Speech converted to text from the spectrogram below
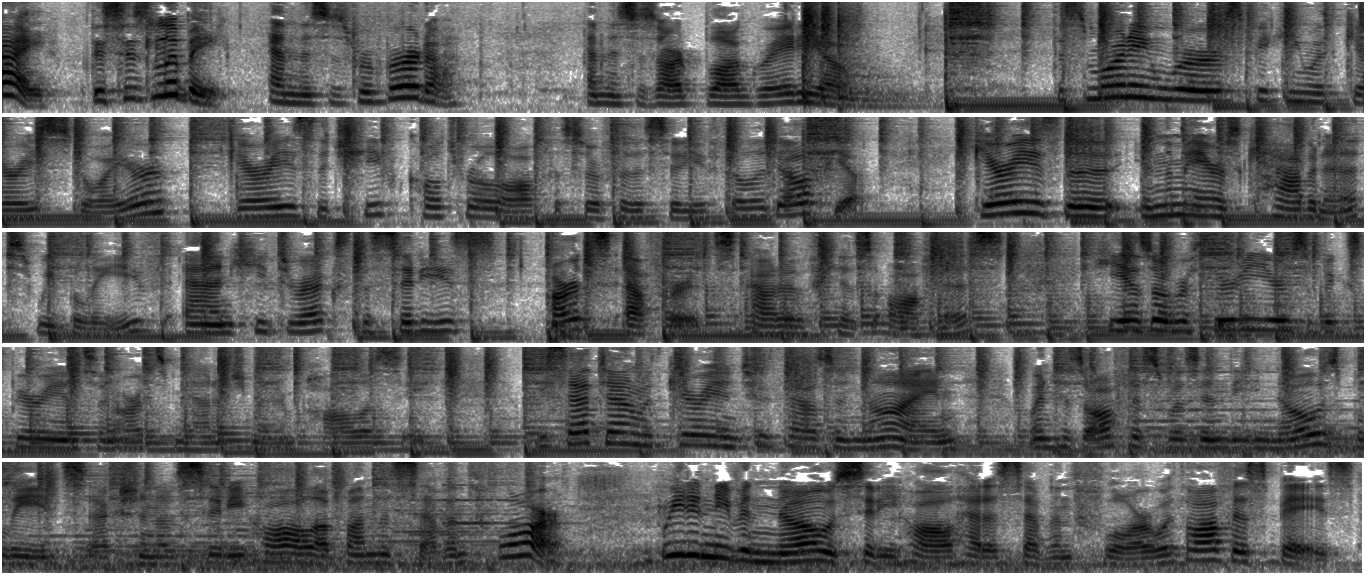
Hi, this is Libby. And this is Roberta. And this is Art Blog Radio. This morning we're speaking with Gary Steuer. Gary is the Chief Cultural Officer for the City of Philadelphia. Gary is the in the mayor's cabinet, we believe, and he directs the city's arts efforts out of his office. He has over 30 years of experience in arts management and policy. We sat down with Gary in 2009 when his office was in the nosebleed section of City Hall up on the seventh floor. We didn't even know City Hall had a seventh floor with office space.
